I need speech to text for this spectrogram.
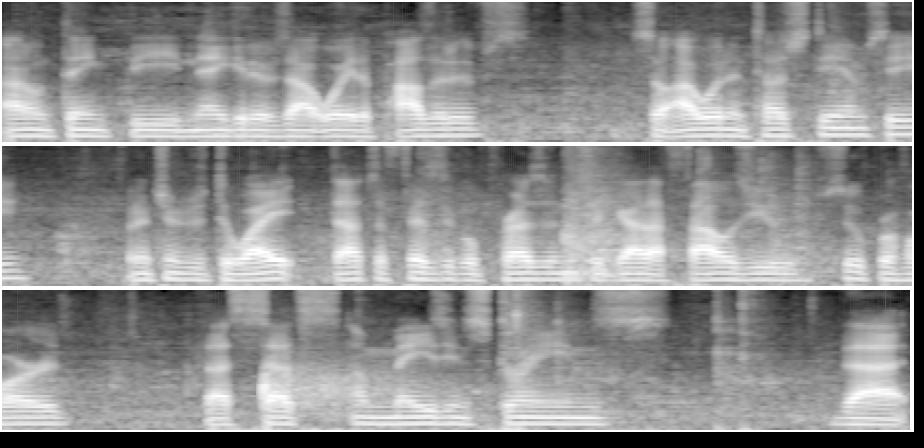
I don't think the negatives outweigh the positives, so I wouldn't touch DMC. But in terms of Dwight, that's a physical presence, a guy that fouls you super hard, that sets amazing screens, that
